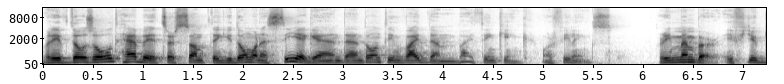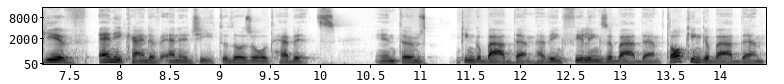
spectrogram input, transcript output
But if those old habits are something you don't want to see again, then don't invite them by thinking or feelings. Remember, if you give any kind of energy to those old habits in terms of thinking about them, having feelings about them, talking about them,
